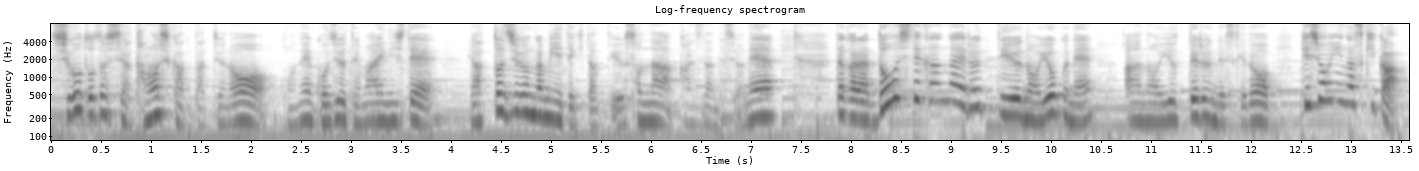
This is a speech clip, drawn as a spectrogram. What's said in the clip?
仕事としては楽しかったっていうのをこう、ね、50手前にしてやっと自分が見えてきたっていうそんな感じなんですよね。だからどうして考えるっていうのをよくねあの言ってるんですけど化粧品が好きか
